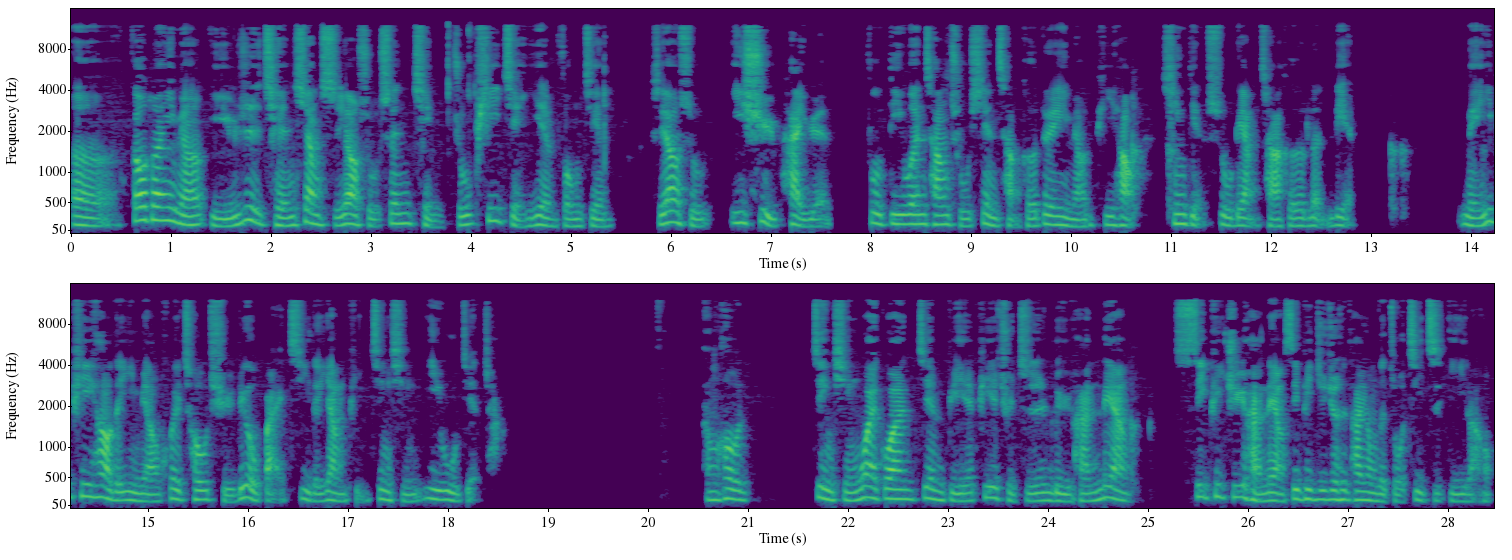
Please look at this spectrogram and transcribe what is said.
呃高端疫苗已日前向食药署申请逐批检验封签，食药署依序派员赴低温仓储现场核对疫苗的批号。清点数量，查核冷链。每一批号的疫苗会抽取六百剂的样品进行异物检查，然后进行外观鉴别、pH 值、铝含量、CpG 含量，CpG 就是他用的佐剂之一，然后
